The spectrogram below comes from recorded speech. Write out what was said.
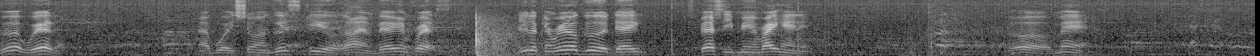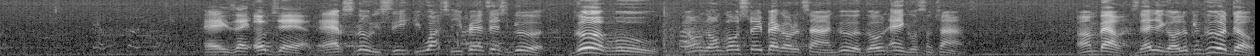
Good rhythm. That boy's showing good skills. I am very impressed. You looking real good, Dave, especially being right-handed. Oh, man. Hey, Zay, up jab. Absolutely. See, you watching, you paying attention. Good. Good move. Don't, don't go straight back all the time. Good. Go an angle sometimes. Unbalanced. There you go. Looking good, though.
